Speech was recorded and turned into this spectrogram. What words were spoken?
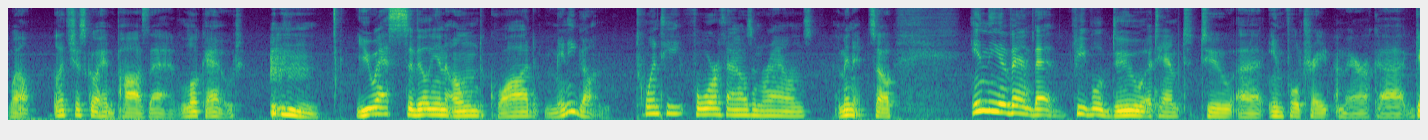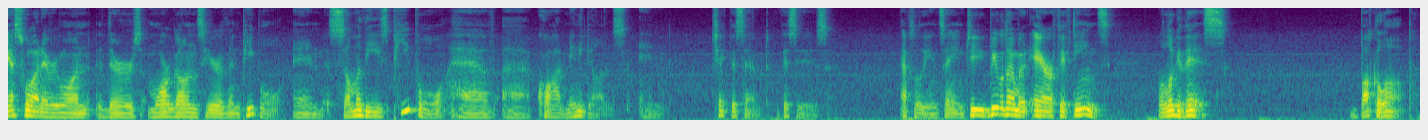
Well, let's just go ahead and pause that. Look out. U.S. civilian owned quad minigun 24,000 rounds a minute. So, in the event that people do attempt to uh, infiltrate America, guess what, everyone? There's more guns here than people, and some of these people have uh, quad miniguns. And check this out. This is absolutely insane. People talking about AR-15s. Well, look at this. Buckle up.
